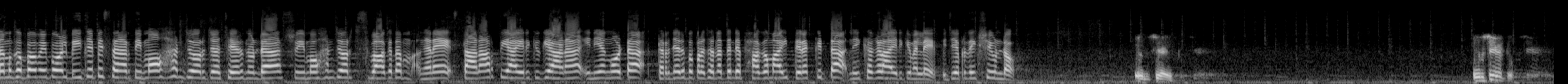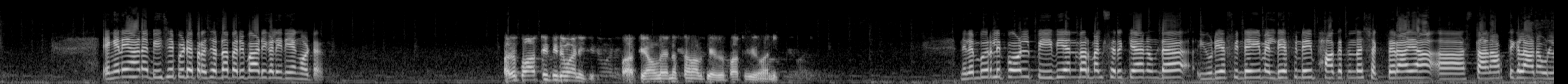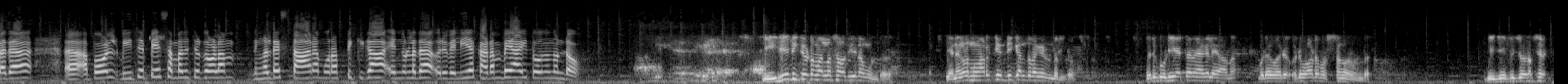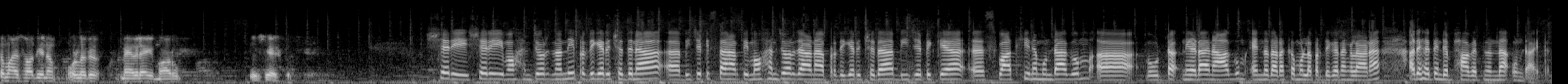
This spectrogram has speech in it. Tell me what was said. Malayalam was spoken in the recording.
നമുക്കിപ്പം ഇപ്പോൾ ബി ജെ പി സ്ഥാനാർത്ഥി മോഹൻ ജോർജ് ചേരുന്നുണ്ട്. ശ്രീ മോഹൻ ജോർജ് സ്വാഗതം. അങ്ങനെ സ്ഥാനാർത്ഥിയായിരിക്കുകയാണ്. ഇനി അങ്ങോട്ട് തെരഞ്ഞെടുപ്പ് പ്രചരണത്തിന്റെ ഭാഗമായി തിരക്കിട്ട നീക്കങ്ങളായിരിക്കുമല്ലേ? വിജയപ്രതീക്ഷയുണ്ടോ? തീർച്ചയായിട്ടും. തീർച്ചയായിട്ടും. എങ്ങനെയാണ് ബി ജെ പിയുടെ പ്രചരണ പരിപാടികൾ ഇനി അങ്ങോട്ട്? അത് പാർട്ടി തീരുമാനിക്കും. പാർട്ടിയാണല്ലോ എന്നെ സ്ഥാനാർത്ഥിയായത്. പാർട്ടി തീരുമാനിക്കും. നിലമ്പൂരിൽ ഇപ്പോൾ പി വി അൻവർ മത്സരിക്കാനുണ്ട്. യു ഡി എഫിന്റെയും എൽ ഡി എഫിന്റെയും ഭാഗത്തു നിന്ന് ശക്തരായ സ്ഥാനാർത്ഥികളാണ് ഉള്ളത്. അപ്പോൾ ബി ജെ പിയെ സംബന്ധിച്ചിടത്തോളം നിങ്ങളുടെ സ്ഥാനം ഉറപ്പിക്കുക എന്നുള്ളത് ഒരു വലിയ കടമ്പയായി തോന്നുന്നുണ്ടോ? ബി ജെ പിക്ക് ഇവിടെ നല്ല സ്വാധീനമുണ്ട്. ജനങ്ങൾ മാറി ചിന്തിക്കാൻ തുടങ്ങിയിട്ടുണ്ടല്ലോ. ഒരു കുടിയേറ്റ മേഖലയാണ്. ഇവിടെ ഒരുപാട് പ്രശ്നങ്ങളുണ്ട്. ബി ജെ പിക്ക് ശക്തമായ സ്വാധീനം ഉള്ളൊരു മേഖലയായി മാറും തീർച്ചയായിട്ടും. ശരി ശരി മോഹൻ ജോർജ്. നന്ദി പ്രതികരിച്ചതിന്. ബി ജെ പി സ്ഥാനാർത്ഥി മോഹൻ ജോർജ് ആണ് പ്രതികരിച്ചത്. ബി ജെ പിക്ക് സ്വാധീനമുണ്ടാകും വോട്ട് നേടാനാകും എന്നതടക്കമുള്ള പ്രതികരണങ്ങളാണ് അദ്ദേഹത്തിന്റെ ഭാഗത്തു നിന്ന് ഉണ്ടായത്.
